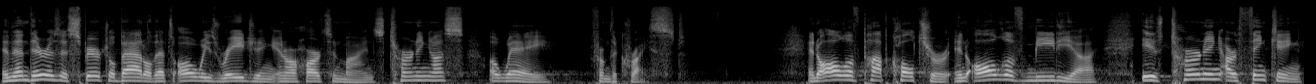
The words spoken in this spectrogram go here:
And then there is a spiritual battle that's always raging in our hearts and minds, turning us away from the Christ. And all of pop culture and all of media is turning our thinking,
